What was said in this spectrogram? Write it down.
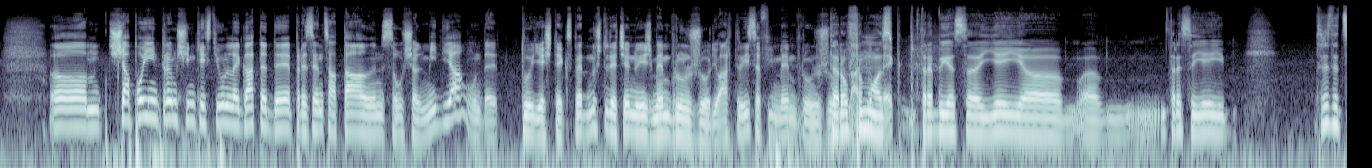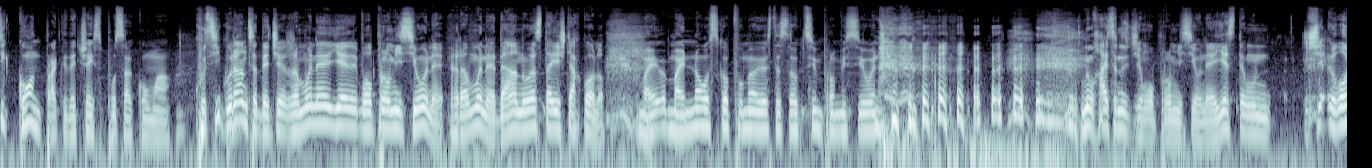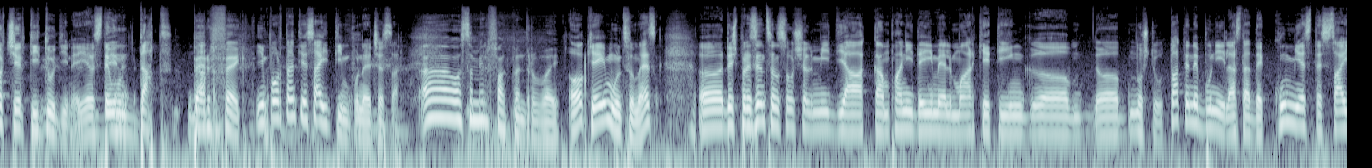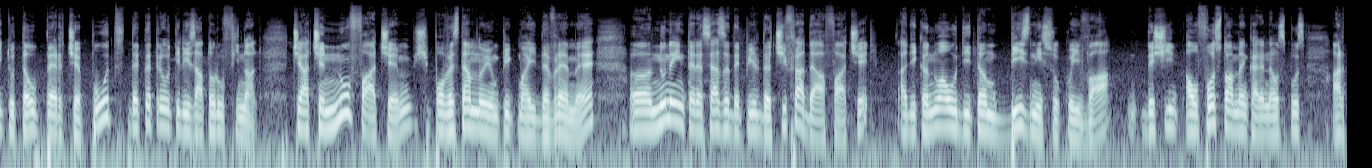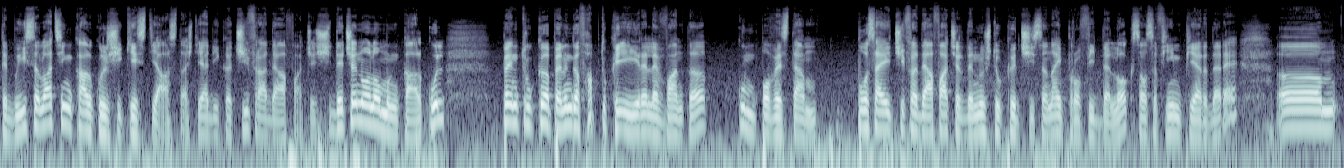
Uh, și apoi intrăm și în chestiuni legate de prezența ta în social media, unde tu ești expert. Nu știu de ce nu ești membru în juriu. Ar trebui să fii membru în juriu. Te rog la frumos, GPEC. trebuie să iei uh, uh, trebuie să iei trebuie să ții cont practic de ce ai spus acum. Cu siguranță, deci rămâne, e o promisiune. Rămâne, de anul ăsta ești acolo. Mai, mai nou scopul meu este să obțin promisiuni. Nu, hai să nu zicem o promisiune. Este un, o certitudine, este Bine. un dat. Da. Perfect. Important e să ai timpul necesar. Uh, o să mi-l fac pentru voi. Ok, mulțumesc. Uh, Deci prezență în social media, campanii de email marketing, uh, uh, nu știu, toate nebuniile astea de cum este site-ul tău perceput de către utilizatorul final. Ceea ce nu facem, și povesteam noi un pic mai devreme, uh, nu ne interesează de pildă cifra de afaceri, Adică nu audităm business-ul cuiva, deși au fost oameni care ne-au spus ar trebui să luați în calcul și chestia asta, știi? Adică cifra de afaceri. Și de ce nu o luăm în calcul? Pentru că, pe lângă faptul că e irelevantă, cum povesteam, poți să ai cifră de afaceri de nu știu cât și să n-ai profit deloc sau să fii în pierdere. Uh,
